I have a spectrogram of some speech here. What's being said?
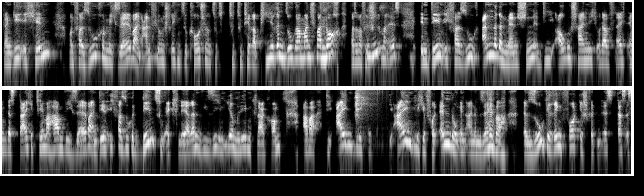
Dann gehe ich hin und versuche mich selber in Anführungsstrichen zu coachen und zu, zu, zu therapieren, sogar manchmal noch, was noch viel mhm. schlimmer ist, indem ich versuche, anderen Menschen, die augenscheinlich oder vielleicht irgendwie das gleiche Thema haben wie ich selber, in denen ich versuche, denen zu erklären, wie sie in ihrem Leben klarkommen. Aber die eigentliche die eigentliche Vollendung in einem selber äh, so gering fortgeschritten ist, dass es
